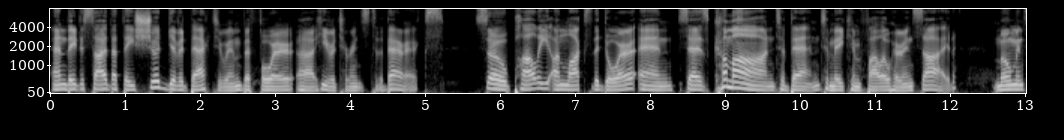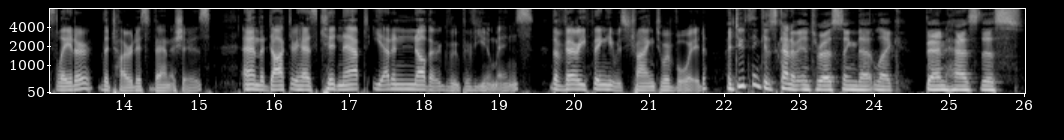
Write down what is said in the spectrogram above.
and they decide that they should give it back to him before uh, he returns to the barracks. So Polly unlocks the door and says, Come on, to Ben to make him follow her inside. Moments later, the TARDIS vanishes, and the doctor has kidnapped yet another group of humans, the very thing he was trying to avoid. I do think it's kind of interesting that like Ben has this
